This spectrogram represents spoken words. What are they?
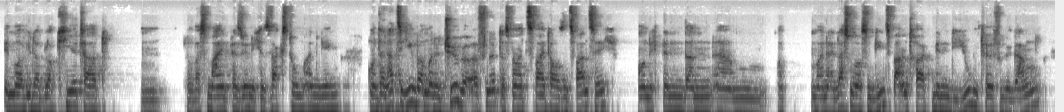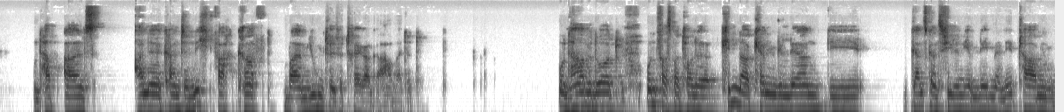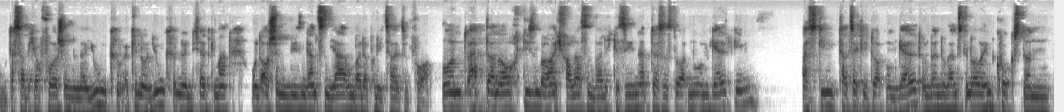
immer wieder blockiert hat, hm, so was mein persönliches Wachstum anging. Und dann hat sich irgendwann mal eine Tür geöffnet, das war 2020, und ich bin dann ähm, meine Entlassung aus dem Dienst beantragt, bin in die Jugendhilfe gegangen und habe als anerkannte Nichtfachkraft beim Jugendhilfeträger gearbeitet und habe dort unfassbar tolle Kinder kennengelernt, die ganz, ganz viel in ihrem Leben erlebt haben. Das habe ich auch vorher schon in der Jugend, Kinder- und Jugendkriminalität gemacht und auch schon in diesen ganzen Jahren bei der Polizei zuvor. Und habe dann auch diesen Bereich verlassen, weil ich gesehen habe, dass es dort nur um Geld ging. Also es ging tatsächlich dort um Geld. Und wenn du ganz genau hinguckst, dann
